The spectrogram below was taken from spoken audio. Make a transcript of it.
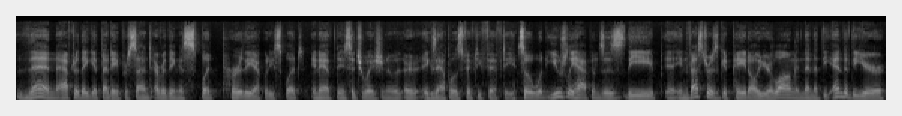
Then, after they get that 8%, everything is split per the equity split. In Anthony's situation, or example is 50 50. So, what usually happens is the uh, investors get paid all year long. And then at the end of the year,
